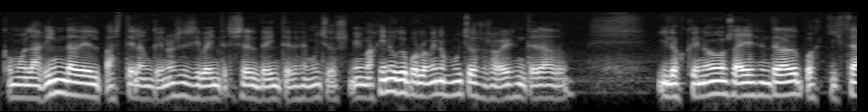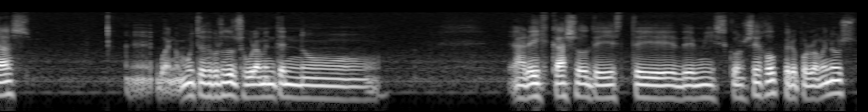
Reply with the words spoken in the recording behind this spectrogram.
como la guinda del pastel, aunque no sé si va a interesar de interés de muchos. Me imagino que por lo menos muchos os habréis enterado. Y los que no os hayáis enterado, pues quizás, eh, bueno, muchos de vosotros seguramente no haréis caso de este de mis consejos, pero por lo menos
